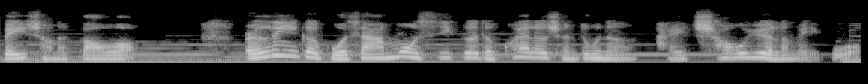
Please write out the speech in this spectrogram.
非常的高哦。而另一个国家墨西哥的快乐程度呢，还超越了美国。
